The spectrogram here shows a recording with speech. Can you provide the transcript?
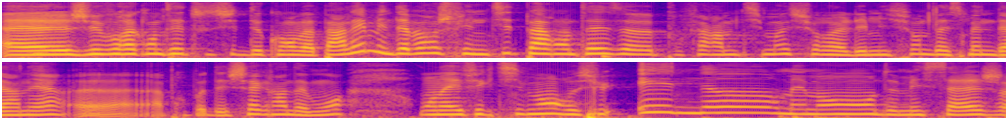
Euh, je vais vous raconter tout de suite de quoi on va parler, mais d'abord je fais une petite parenthèse euh, pour faire un petit mot sur euh, l'émission de la semaine dernière euh, à propos des chagrins d'amour. On a effectivement reçu énormément de messages,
